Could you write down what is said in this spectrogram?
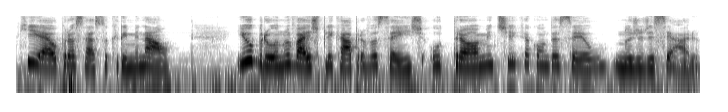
que é o processo criminal. E o Bruno vai explicar para vocês o trâmite que aconteceu no judiciário.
